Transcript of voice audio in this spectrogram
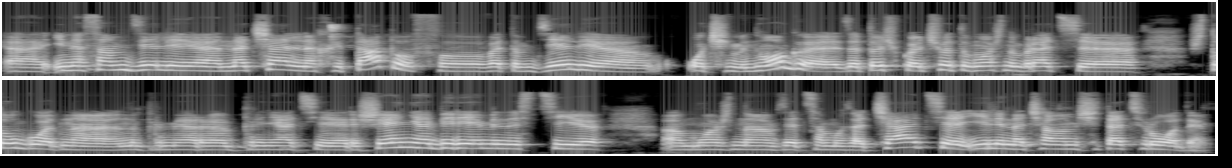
Э, и на самом деле начальных этапов э, в этом деле очень много. За точку отчета можно брать э, что угодно. Например, принятие решения о беременности, можно взять само зачатие или началом считать роды.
